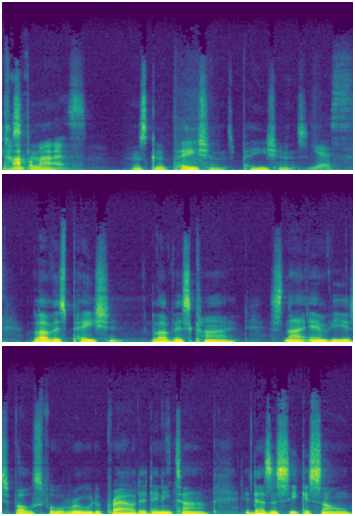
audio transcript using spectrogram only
good. compromise. That's good. Patience. Patience. Yes. Love is patient. Love is kind. It's not envious, boastful, rude, or proud at any time. It doesn't seek its own,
